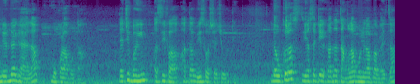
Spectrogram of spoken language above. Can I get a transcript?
निर्णय घ्यायला मोकळा होता. त्याची बहीण असिफा आता वीस वर्षाची होती. लवकरच यासाठी एखादा चांगला मुलगा बघायचा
